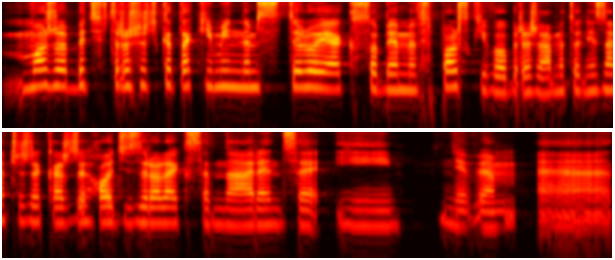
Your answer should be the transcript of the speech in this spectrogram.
może być w troszeczkę takim innym stylu, jak sobie my w Polski wyobrażamy. To nie znaczy, że każdy chodzi z Rolexem na ręce i nie wiem, e,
